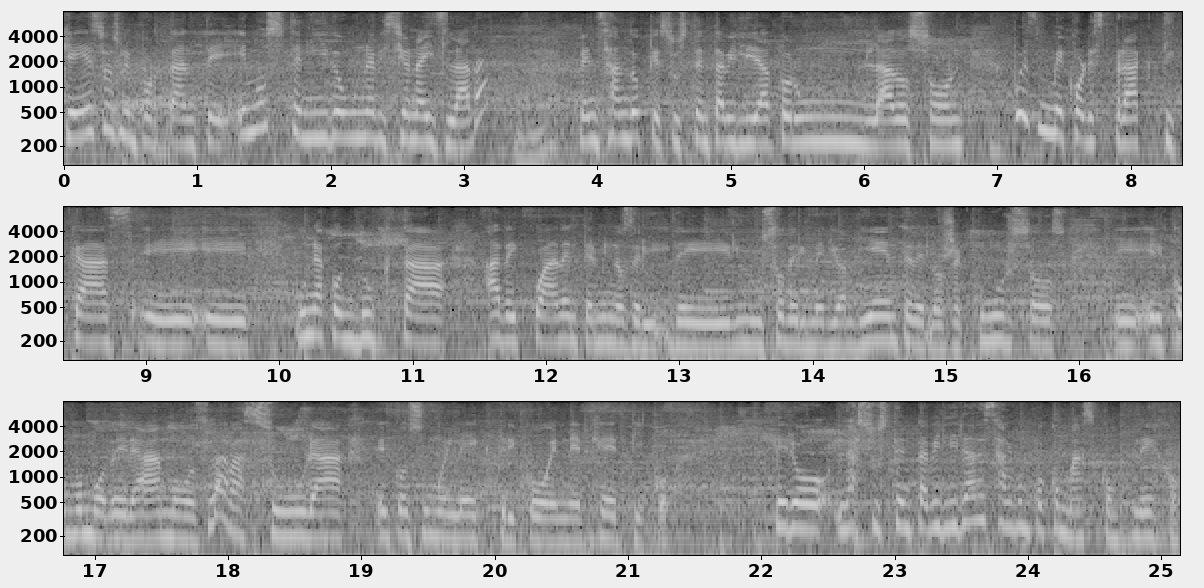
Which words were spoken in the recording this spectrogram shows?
que eso es lo importante. Hemos tenido una visión aislada, pensando que sustentabilidad por un lado son pues mejores prácticas, eh, eh, una conducta adecuada en términos del, uso del medio ambiente, de los recursos, el cómo moderamos la basura, el consumo eléctrico, energético pero la sustentabilidad es algo un poco más complejo.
